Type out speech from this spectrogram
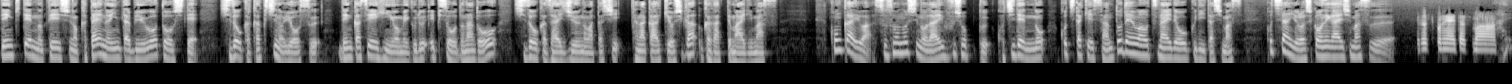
電気店の亭主の方へのインタビューを通して静岡各地の様子、電化製品をめぐるエピソードなどを静岡在住の私、田中昭義が伺ってまいります。今回は裾野市のライフショップ、こち電のこちたけしさんと電話をつないでお送りいたします。こちさんよろしくお願いします。よろしくお願いいたします。はい、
